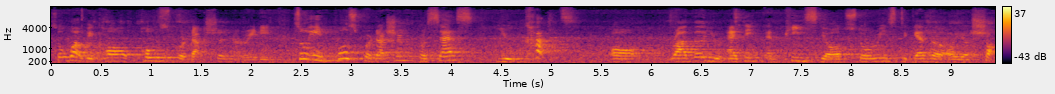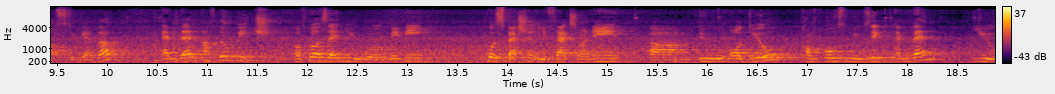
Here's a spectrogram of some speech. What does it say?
So what we call post-production already. So in post-production process, you cut or rather you edit and piece your stories together or your shots together. And then after which, of course, then you will maybe put special effects on it, um, do audio, compose music, and then you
